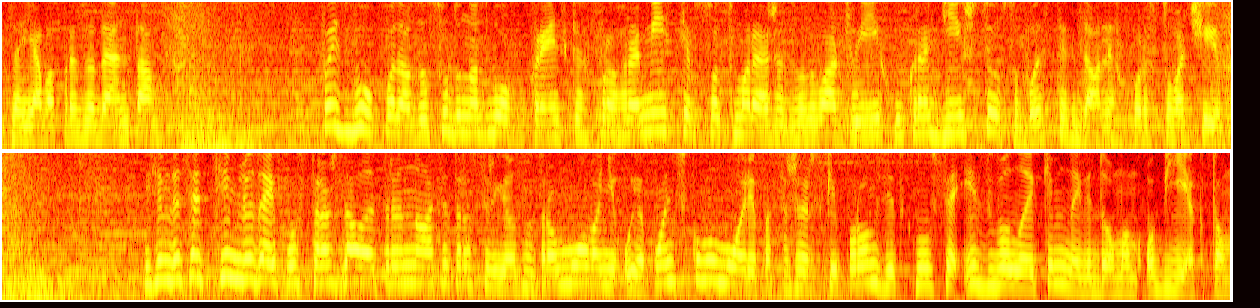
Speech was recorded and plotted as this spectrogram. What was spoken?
Заява президента. Фейсбук подав до суду на двох українських програмістів. Соцмережа звинувачує їх у крадіжці особистих даних користувачів. 87 людей постраждали, 13 серйозно травмовані. У японському морі пасажирський паром зіткнувся із великим невідомим об'єктом.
